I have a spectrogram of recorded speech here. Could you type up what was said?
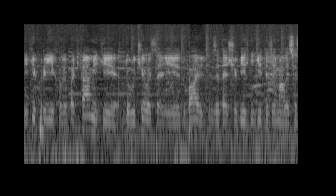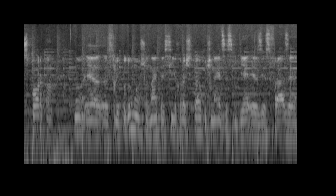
які приїхали, батькам, які долучилися і дбають за те, щоб їхні діти займалися спортом. Ну, я е, собі подумав, що знаєте, всі хороші справи починаються з ідеї, з фрази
